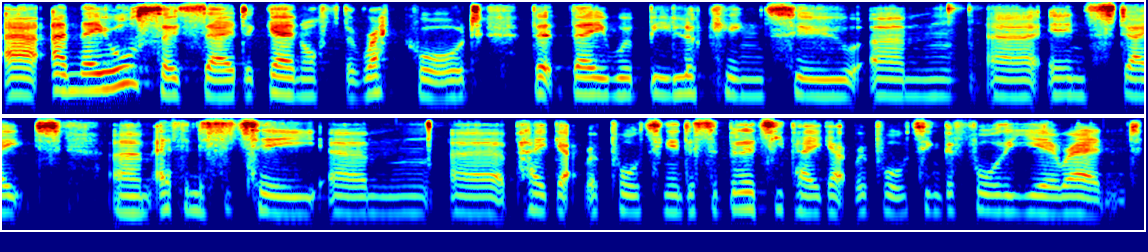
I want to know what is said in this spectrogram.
Uh, and they also said, again off the record, that they would be looking to um, uh, instate um, ethnicity um, uh, pay gap reporting and disability pay gap reporting before the year end.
